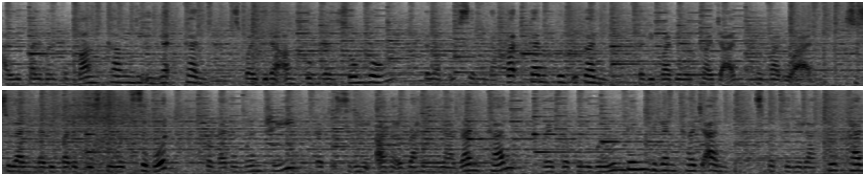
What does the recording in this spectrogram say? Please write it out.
ahli Parlimen Pembangkang diingatkan supaya tidak angkuh dan sombong dalam usaha mendapatkan peruntukan daripada kerajaan perpaduan. Susulan daripada peristiwa tersebut, Perdana Menteri Datuk Seri Anwar Ibrahim menyarankan mereka perlu berunding dengan kerajaan seperti yang dilakukan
